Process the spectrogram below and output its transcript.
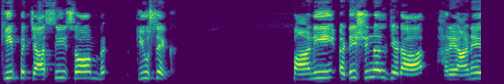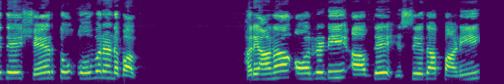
ਕਿ 8500 ਮ- ਕਿਊਸਿਕ ਪਾਣੀ ਐਡੀਸ਼ਨਲ ਜਿਹੜਾ ਹਰਿਆਣੇ ਦੇ ਸ਼ਹਿਰ ਤੋਂ over and above Haryana already ਆਪਦੇ ਹਿੱਸੇ ਦਾ ਪਾਣੀ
